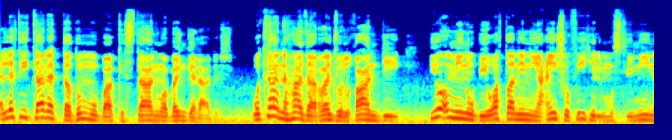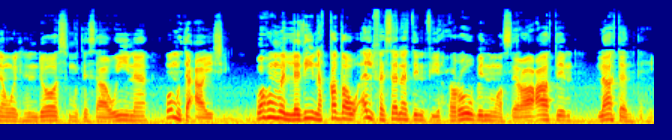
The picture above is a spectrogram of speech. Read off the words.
التي كانت تضم باكستان وبنغلاديش. وكان هذا الرجل غاندي يؤمن بوطن يعيش فيه المسلمين والهندوس متساوين ومتعايشين وهم الذين قضوا ألف سنة في حروب وصراعات لا تنتهي.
